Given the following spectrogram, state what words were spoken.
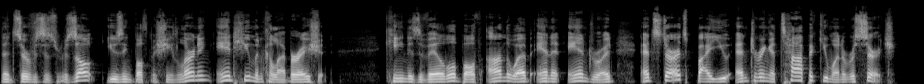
then surfaces result using both machine learning and human collaboration. Keen is available both on the web and at Android and starts by you entering a topic you want to research.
